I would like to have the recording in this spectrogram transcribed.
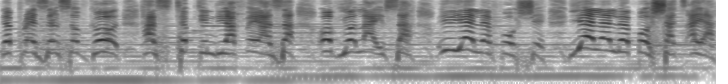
The presence of God has stepped in the affairs uh, of your lives. uh. Yele poshe, yele le poshataya,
